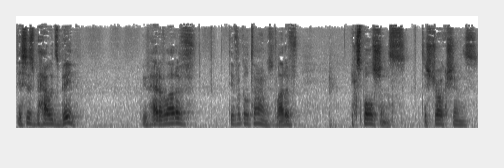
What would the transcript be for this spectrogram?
This is how it's been. We've had a lot of difficult times, a lot of expulsions, destructions,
